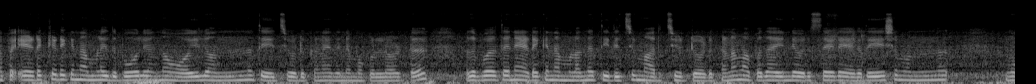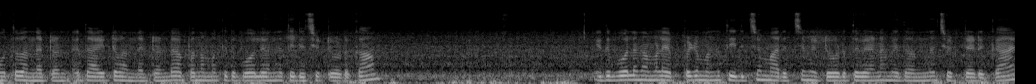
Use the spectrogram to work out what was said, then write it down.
അപ്പോൾ ഇടയ്ക്കിടയ്ക്ക് നമ്മൾ ഇതുപോലെ ഒന്ന് ഓയിൽ ഒന്ന് തേച്ച് കൊടുക്കണം ഇതിന്റെ മുകളിലോട്ട്. അതുപോലെ തന്നെ ഇടയ്ക്ക് നമ്മളൊന്ന് തിരിച്ച് മറിച്ച് ഇട്ട് കൊടുക്കണം. അപ്പോൾ അത് അതിന്റെ ഒരു സൈഡ് ഏകദേശം ഒന്ന് മൂത്ത് വന്നിട്ടുണ്ട് ഇതായിട്ട് വന്നിട്ടുണ്ട്. അപ്പോൾ നമുക്കിതുപോലെ ഒന്ന് തിരിച്ചിട്ട് കൊടുക്കാം. ഇതുപോലെ നമ്മൾ എപ്പോഴും ഒന്ന് തിരിച്ചും മറിച്ചും ഇട്ട് കൊടുത്ത് വേണം ഇതൊന്ന് ചുട്ടെടുക്കാൻ.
